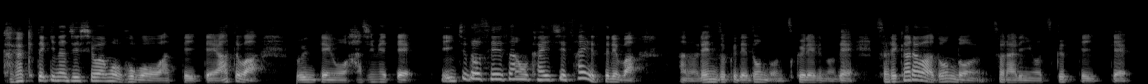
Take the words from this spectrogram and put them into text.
科学的な実証はもうほぼ終わっていてあとは運転を始めて一度生産を開始さえすればあの連続でどんどん作れるのでそれからはどんどんソラリンを作っていって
